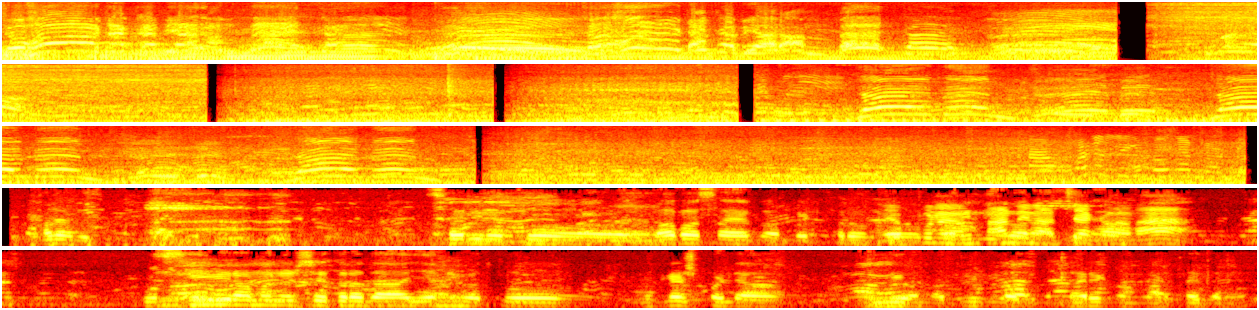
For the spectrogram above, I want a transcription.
Johar doctor B R Ambedkar doctor B R Ambedkar ಜೈ ಭೀಮ್ ಜೈ ಭೀಮ್ ಜೈ ಭೀಮ್ ಜೈ ಭೀಮ್ ಸರ್ ಇವತ್ತು ಬಾಬಾ ಸಾಹೇಬ್ ಅಂಬೇಡ್ಕರ್ ಸಿ ವಿ ರಾಮನ ಕ್ಷೇತ್ರದ ಏನು ಇವತ್ತು ಮುರುಗೇಶ್ ಪಾಳ್ಯ ಇಲ್ಲಿ ಒಂದು ಕಾರ್ಯಕ್ರಮ ಮಾಡ್ತಾ ಇದ್ದಾರೆ.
